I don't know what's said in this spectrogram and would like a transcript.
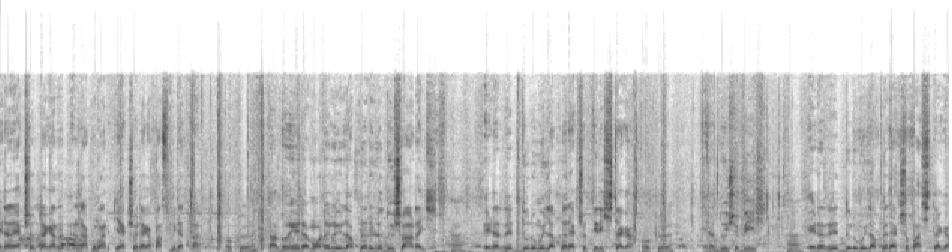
এটার একশো টাকা রাখুন আর কি একশো টাকা পাঁচ মিটার তার। ওকে। তারপরে এটার মডেল হইল আপনার হইল দুইশো আড়াইশ। হ্যাঁ। এটার রেট ধরুন হইল আপনার একশো তিরিশ টাকা। ওকে। এটা দুইশো বিশ। হ্যাঁ। এটার রেট ধরুন হইল আপনার একশো পাঁচ টাকা।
